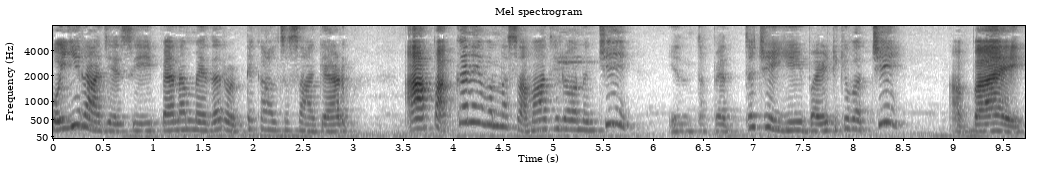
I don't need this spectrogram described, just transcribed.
పొయ్యి రాజేసి పెనం మీద రొట్టె కాల్చసాగాడు. ఆ పక్కనే ఉన్న సమాధిలో నుంచి ఎంత పెద్ద చెయ్యి బయటికి వచ్చి అబ్బాయ్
